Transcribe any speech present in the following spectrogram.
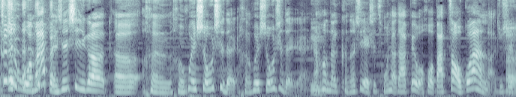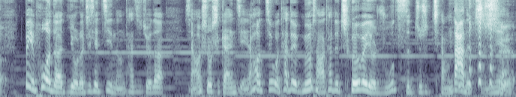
就是我妈本身是一个呃很很会收拾的，很会收拾的人。然后呢，可能是也是从小到大被我和我爸造惯了，就是被迫的有了这些技能，他就觉得想要收拾干净。然后结果他对没有想到他对车位有如此就是强大的执念。是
